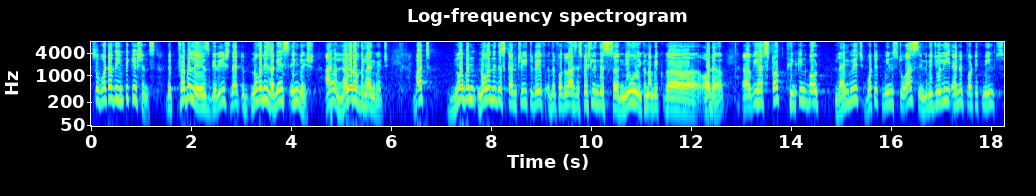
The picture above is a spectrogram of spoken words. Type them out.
So, what are the implications? The trouble is, Girish, that nobody is against English. I am a lover of the language. But no one, no one in this country today, for the, last, especially in this uh, new economic uh, order, uh, we have stopped thinking about language, what it means to us individually and it, what it means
